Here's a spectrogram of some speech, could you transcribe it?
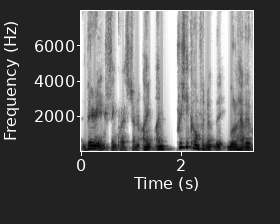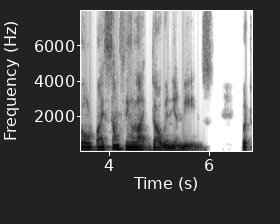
Very interesting question. I, I'm pretty confident that it will have evolved by something like Darwinian means, but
